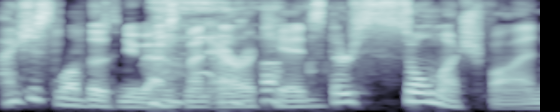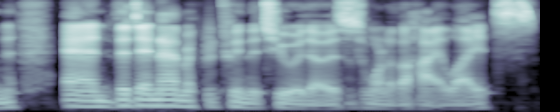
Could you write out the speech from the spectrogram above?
I just love those new X Men era kids. They're so much fun. And the dynamic between the two of those is one of the highlights.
